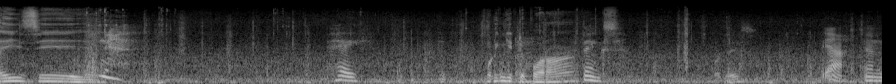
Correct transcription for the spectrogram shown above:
ஐசி Hey, பிடுங்கிட்டு போகிறான் thanks. For this? Yeah, and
